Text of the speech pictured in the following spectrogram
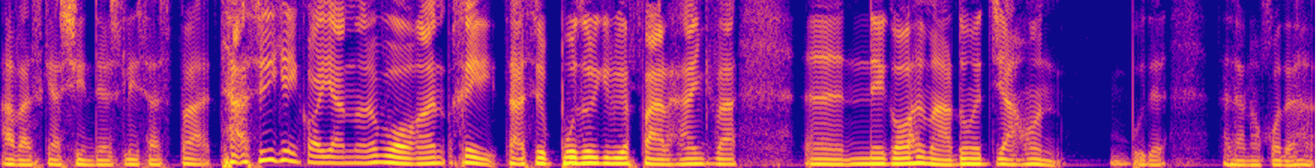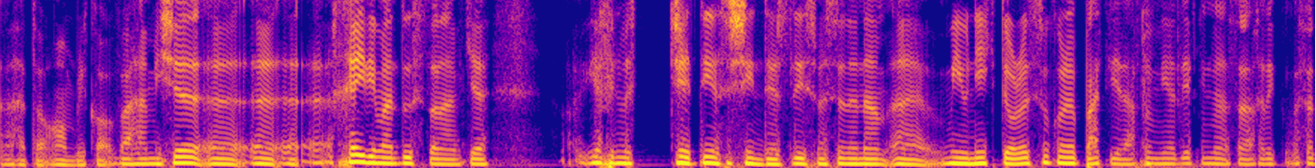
عوض کرد Schindler's List هست. و تأثیری که این کارگردان داره واقعا خیلی تاثیر بزرگی روی فرهنگ و نگاه مردم جهان بوده. نه تنها خود حتی آمریکا. و همیشه خیلی من دوست دارم که یه فیلم جدی مثل Schindler's List مثل نم Munich درست می‌کنه بعد یه دفعه میاد یه فیلم مثلا خیلی مثلا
